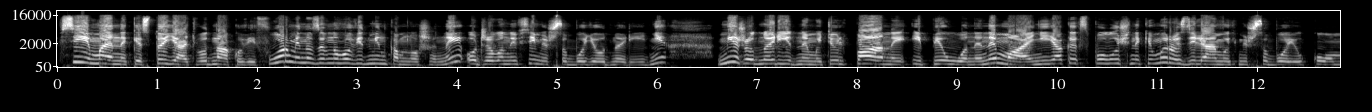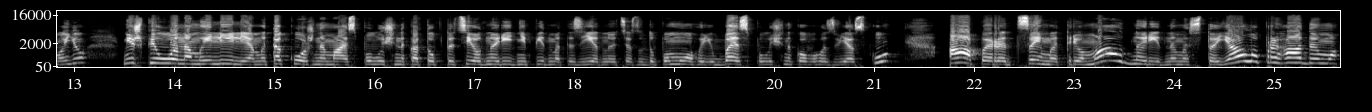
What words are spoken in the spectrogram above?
Всі іменники стоять в однаковій формі називного відмінка множини, отже, вони всі між собою однорідні. Між однорідними тюльпани і піони немає ніяких сполучників. Ми розділяємо їх між собою комою. Між піонами і ліліями також немає сполучника, тобто ці однорідні підмети з'єднуються за допомогою безсполучникового зв'язку. А перед цими трьома однорідними стояло, пригадуємо,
